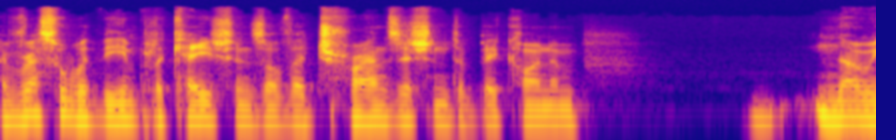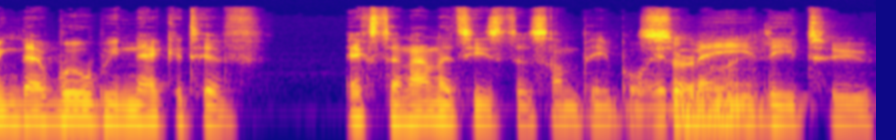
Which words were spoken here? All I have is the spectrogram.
I wrestle with the implications of a transition to Bitcoin and knowing there will be negative externalities to some people. It may lead to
